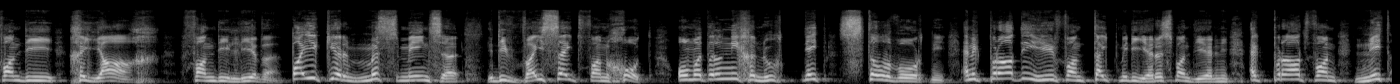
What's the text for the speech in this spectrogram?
van die gejaag van die lewe. Baie keer mis mense die wysheid van God omdat hulle nie genoeg net stil word nie. En ek praat nie hier van tyd met die Here spandeer nie. Ek praat van net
